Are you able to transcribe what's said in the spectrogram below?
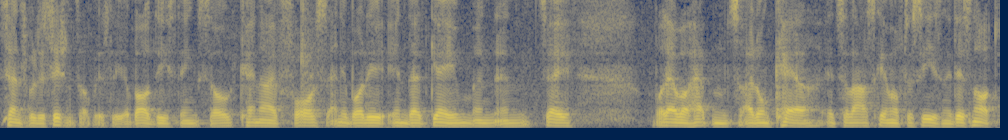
sensible decisions, obviously, about these things. So can I force anybody in that game and, and say, whatever happens, I don't care. It's the last game of the season. It is not.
